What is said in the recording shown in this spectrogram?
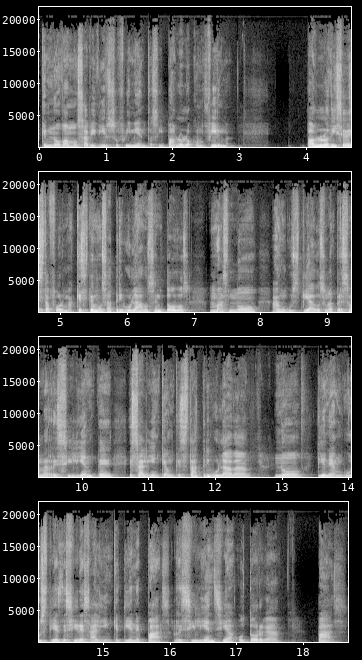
que no vamos a vivir sufrimientos, y Pablo lo confirma. Pablo lo dice de esta forma, que estemos atribulados en todos, mas no angustiados. Una persona resiliente es alguien que aunque está atribulada, no tiene angustia, es decir, es alguien que tiene paz. Resiliencia otorga paz.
